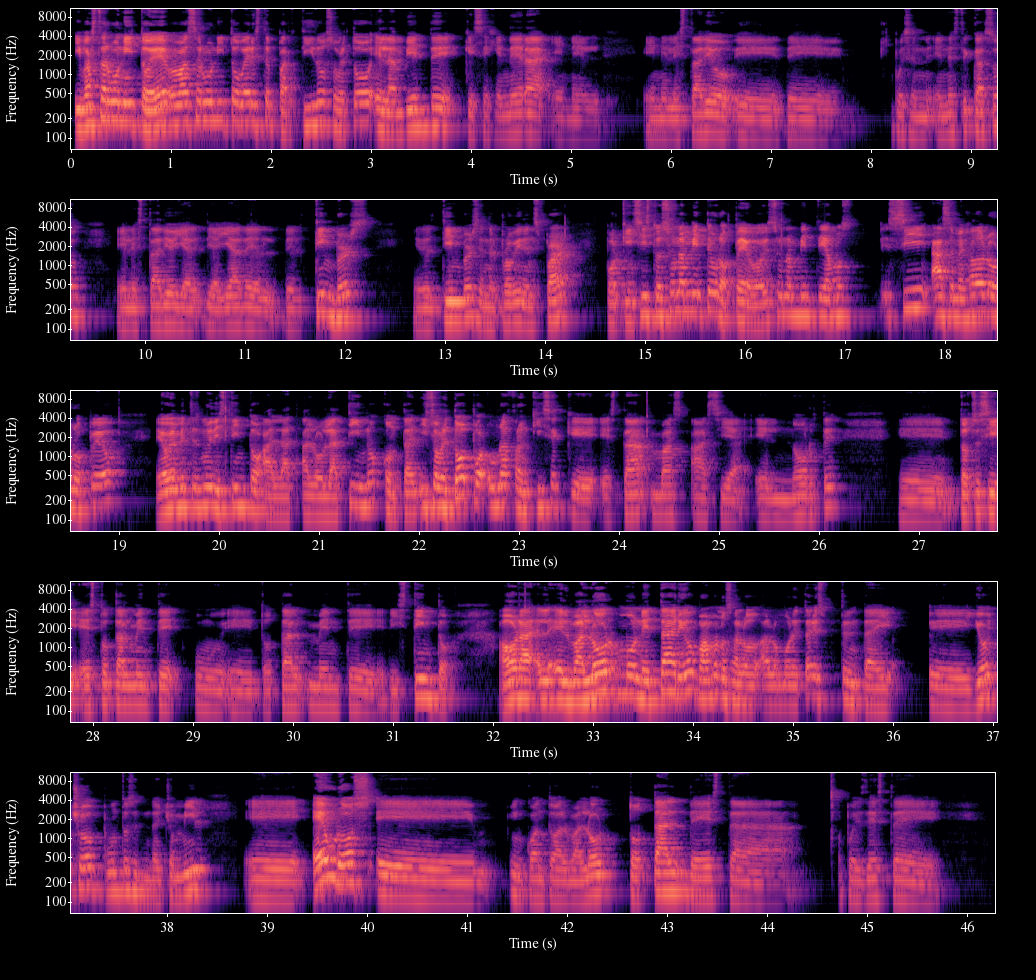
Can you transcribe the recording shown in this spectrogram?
Y va a estar bonito, ¿eh? Va a ser bonito ver este partido, sobre todo el ambiente que se genera en el, en el estadio eh, de, pues en, en, este caso, el estadio de allá del, del Timbers, eh, del Timbers en el Providence Park porque insisto, es un ambiente europeo, es un ambiente, digamos, sí asemejado a lo europeo, eh, obviamente es muy distinto a, lo latino, con tal, y sobre todo por una franquicia que está más hacia el norte. Eh, entonces sí, es totalmente, eh, totalmente distinto. Ahora, el, valor monetario, vámonos a lo, a lo monetario, es 38.78 mil euros en cuanto al valor total de esta, pues de este,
